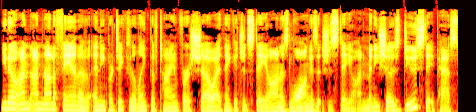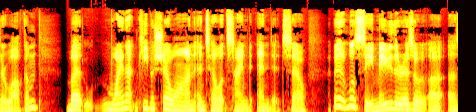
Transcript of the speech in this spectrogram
You know, I'm I'm not a fan of any particular length of time for a show. I think it should stay on as long as it should stay on. Many shows do stay past their welcome, but why not keep a show on until it's time to end it? So we'll see. Maybe there is a a,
